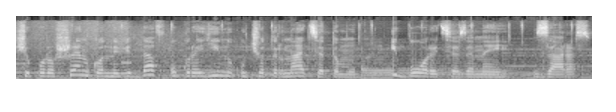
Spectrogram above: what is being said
що Порошенко не віддав Україну у 14-му і бореться за неї зараз.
